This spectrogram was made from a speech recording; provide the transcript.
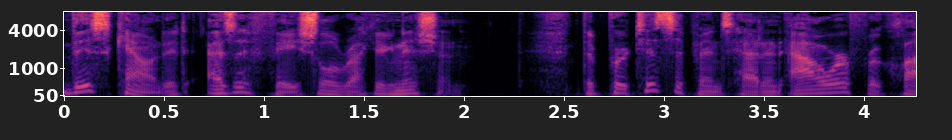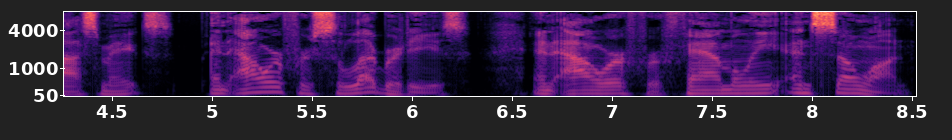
this counted as a facial recognition. The participants had an hour for classmates, an hour for celebrities, an hour for family, and so on.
